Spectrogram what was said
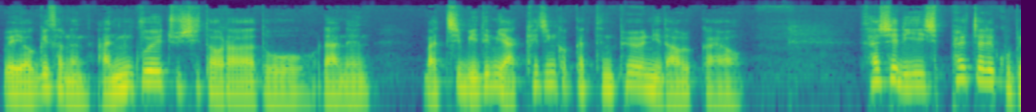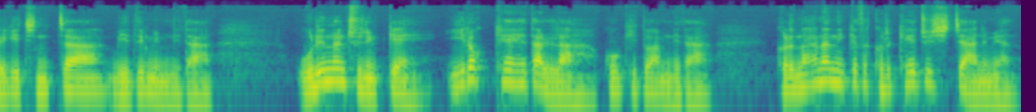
왜 여기서는 안 구해주시더라도 라는 마치 믿음이 약해진 것 같은 표현이 나올까요? 사실 이 18절의 고백이 진짜 믿음입니다. 우리는 주님께 이렇게 해달라고 기도합니다. 그러나 하나님께서 그렇게 해주시지 않으면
